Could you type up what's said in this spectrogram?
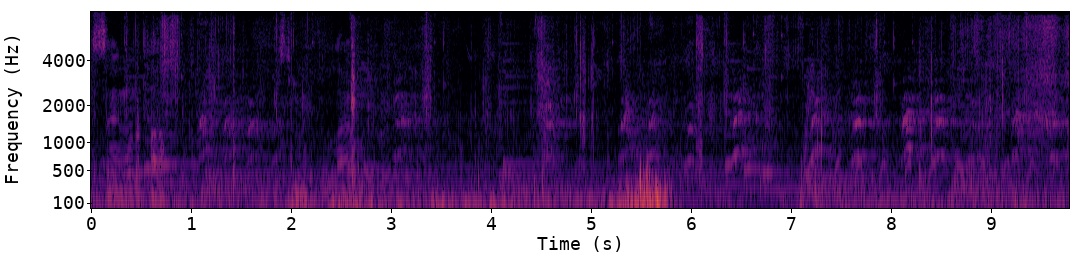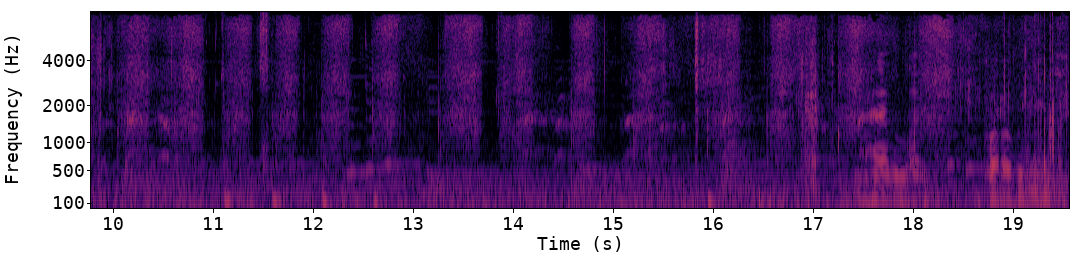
sand on top just to make have it like quarter of an inch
